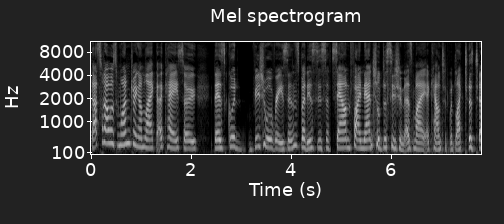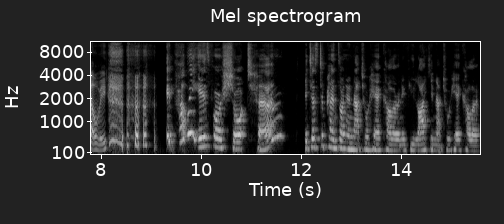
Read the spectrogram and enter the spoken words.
That's what I was wondering. I'm like, okay, so there's good visual reasons, but is this a sound financial decision, as my accountant would like to tell me? it probably is for a short term it just depends on your natural hair color and if you like your natural hair color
